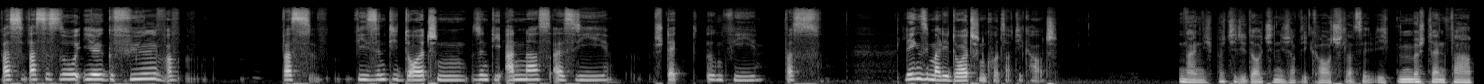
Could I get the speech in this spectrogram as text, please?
was, was ist so Ihr Gefühl? Was, wie sind die Deutschen, sind die anders als Sie? Steckt irgendwie was? Legen Sie mal die Deutschen kurz auf die Couch. Nein, ich möchte die Deutschen nicht auf die Couch lassen. Ich möchte einfach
